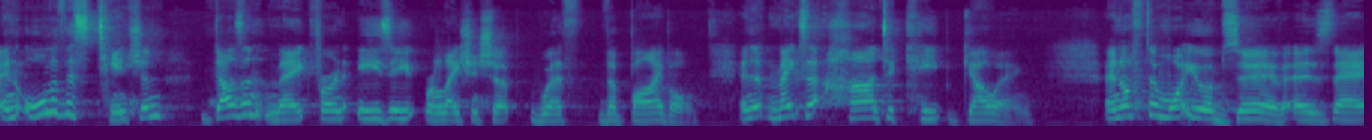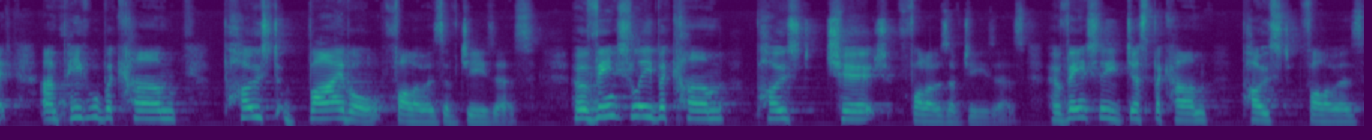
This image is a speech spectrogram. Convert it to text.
And all of this tension doesn't make for an easy relationship with the Bible, and it makes it hard to keep going. And often, what you observe is that um, people become post Bible followers of Jesus, who eventually become post church followers of Jesus, who eventually just become post followers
